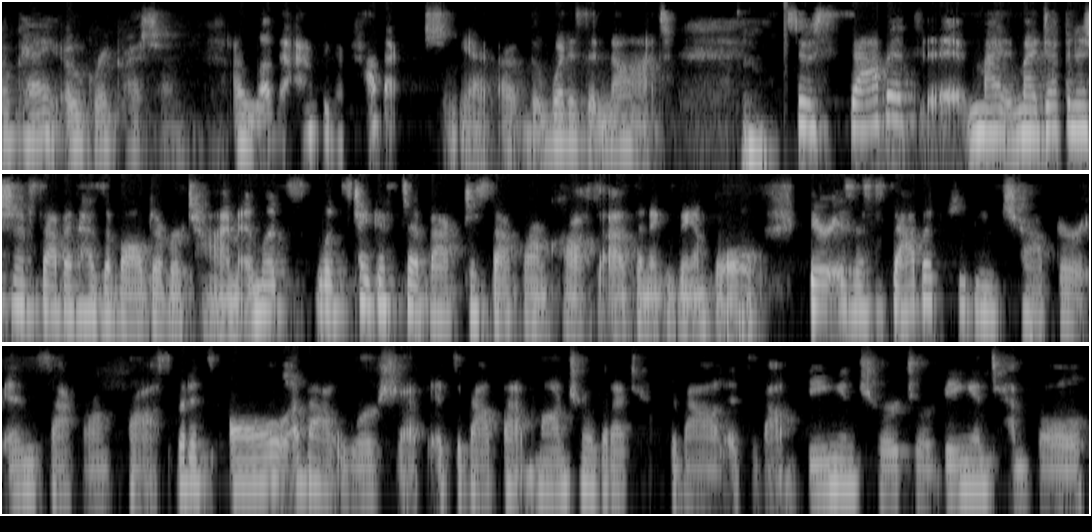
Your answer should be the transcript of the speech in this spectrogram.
Okay. Oh great question I love that. I don't think I've had that question yet. Uh, what is it not? Yeah. So Sabbath, my, my definition of Sabbath has evolved over time. And let's let's take a step back to Saffron Cross as an example. There is a Sabbath keeping chapter in Saffron Cross, but it's all about worship. It's about that mantra that I talked about. It's about being in church or being in temple.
